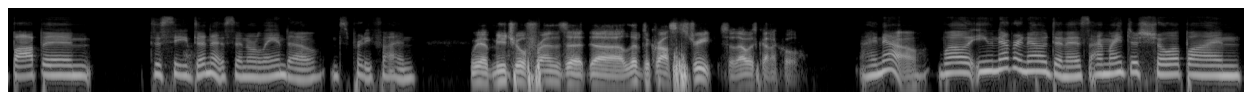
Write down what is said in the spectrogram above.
bopping to see Dennis in Orlando. It's pretty fun. We have mutual friends that uh, lived across the street, so that was kind of cool. I know. Well, you never know, Dennis. I might just show up on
